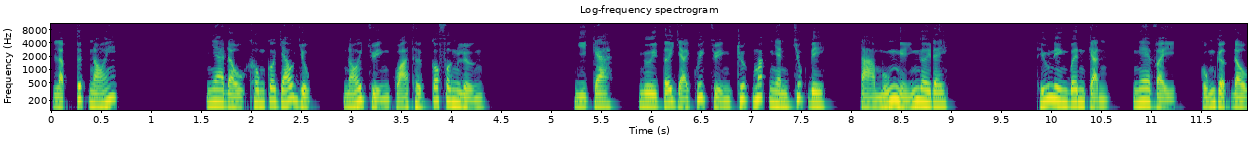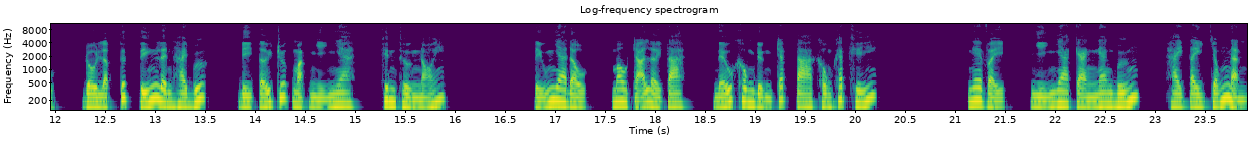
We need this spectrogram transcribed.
lập tức nói. Nha đầu không có giáo dục, nói chuyện quả thực có phân lượng. Nhị ca, ngươi tới giải quyết chuyện trước mắt nhanh chút đi, ta muốn nghỉ ngơi đây. Thiếu niên bên cạnh, nghe vậy, cũng gật đầu, rồi lập tức tiến lên hai bước, đi tới trước mặt nhị nha, khinh thường nói. Tiểu nha đầu, mau trả lời ta, nếu không đừng trách ta không khách khí. Nghe vậy, nhị nha càng ngang bướng, hai tay chống nạnh,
